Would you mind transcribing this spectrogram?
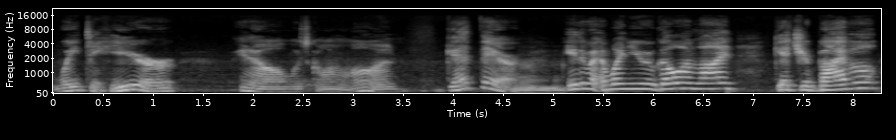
wait to hear, you know, what's going on. Get there. Mhm. Either way, and when you go online, get your Bible,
